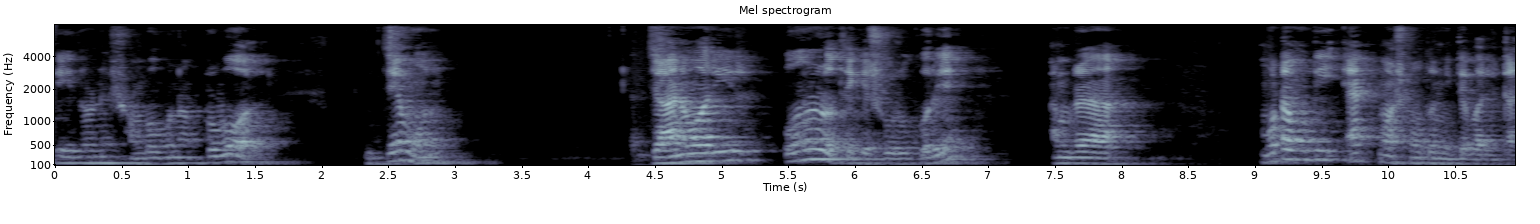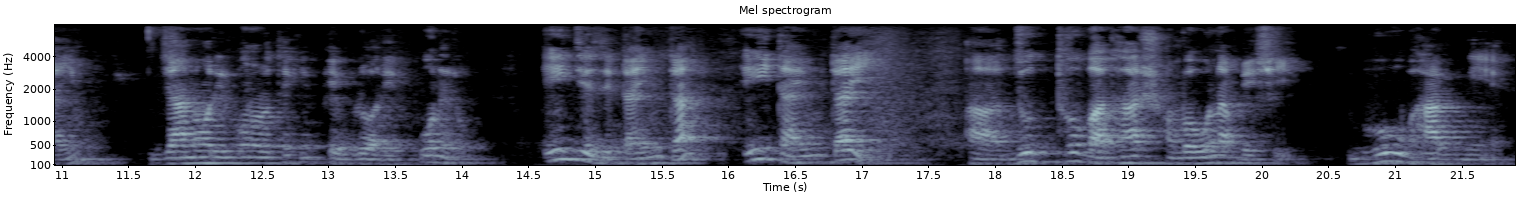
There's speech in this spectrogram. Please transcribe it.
এই ধরনের সম্ভাবনা প্রবল। যেমন, জানুয়ারির পনেরো থেকে শুরু করে আমরা মোটামুটি এক মাস মতো নিতে পারি টাইম জানুয়ারির পনেরো থেকে ফেব্রুয়ারির পনেরো। এই যে যে টাইমটা এই টাইমটাই যুদ্ধ বাধার সম্ভাবনা বেশি ভূভাগ নিয়ে।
